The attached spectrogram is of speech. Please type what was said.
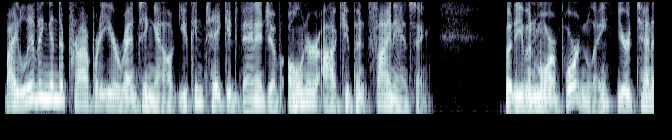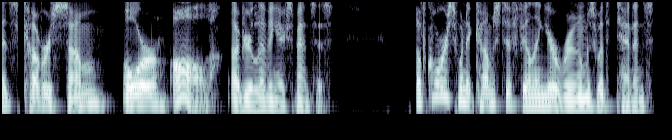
By living in the property you're renting out, you can take advantage of owner occupant financing. But even more importantly, your tenants cover some or all of your living expenses. Of course, when it comes to filling your rooms with tenants,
